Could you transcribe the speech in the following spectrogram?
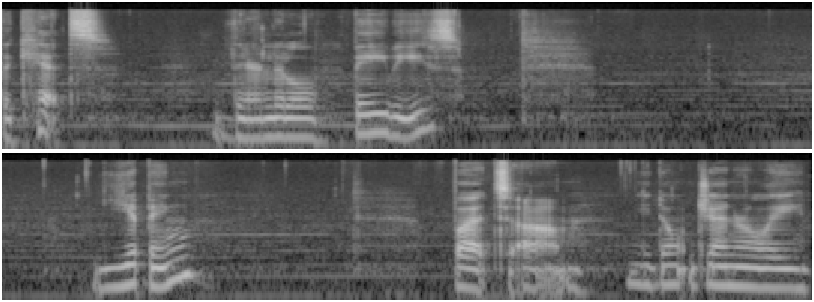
the kits, their little babies yipping, but um, you don't generally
